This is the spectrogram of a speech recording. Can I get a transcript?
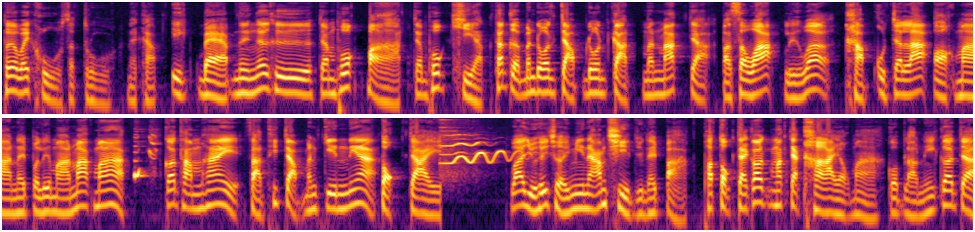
เพื่อไว้ขู่ศัตรูนะครับอีกแบบหนึ่งก็คือจำพวกปาดจำพวกเขียด ถ้าเกิดมันโดนจับโดนกัดมันมักจะปัสสาวะ หรือว่าขับอุจจาระออกมาในปริมาณมากๆ ก็ทำให้สัตว์ที่จับมันกินเนี่ยตกใจว่าอยู่เฉยๆมีน้ำฉีดอยู่ในปาก พอตกใจก็มักจะคายออกมา กบเหล่านี้ก็จะ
